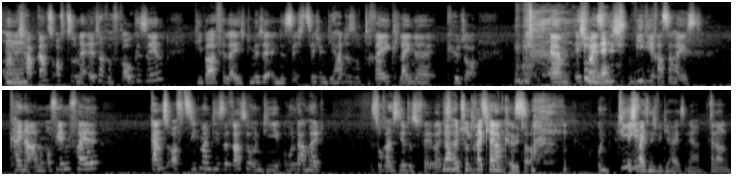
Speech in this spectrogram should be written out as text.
Und Mhm. ich habe ganz oft so eine ältere Frau gesehen, die war vielleicht Mitte, Ende 60 und die hatte so drei kleine Köter. ähm, ich weiß Nett. nicht, wie die Rasse heißt. Keine Ahnung. Auf jeden Fall, ganz oft sieht man diese Rasse und die Hunde haben halt so rasiertes Fell, weil das Na, halt so drei kleine lang ist. Und die, Ich weiß nicht, wie die heißen, ja. Keine Ahnung.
